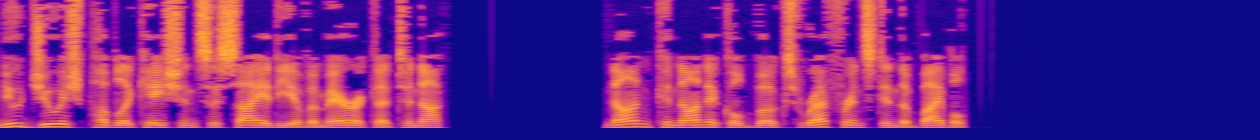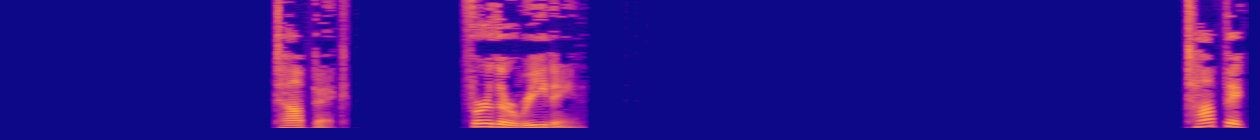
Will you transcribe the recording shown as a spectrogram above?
New Jewish Publication Society of America Tanakh Non-canonical books referenced in the Bible Topic. Further reading Topic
